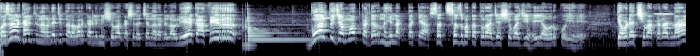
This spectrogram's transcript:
फजल खानच्या नरड्याची तलवार काढली आणि शिवा काशिदाच्या नरडे लावली? ए काफिर! बोल तुझ्या मौत का डर नाही लागता क्या? सच सच बता तू राजा शिवाजी हे यावर कोई हे? तेवढ्यात शिवा कडाडला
